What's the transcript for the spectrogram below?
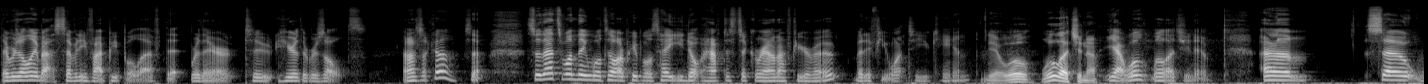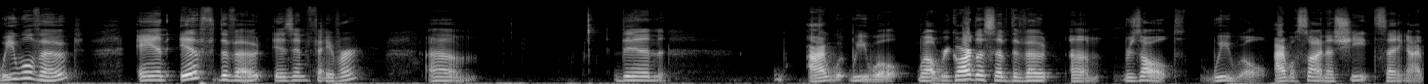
there was only about 75 people left that were there to hear the results and i was like oh so so that's one thing we'll tell our people is hey you don't have to stick around after your vote but if you want to you can yeah, we'll we'll let you know. yeah we'll we'll let you know um so we will vote and if the vote is in favor um then I w- we will well regardless of the vote um, result we will I will sign a sheet saying I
